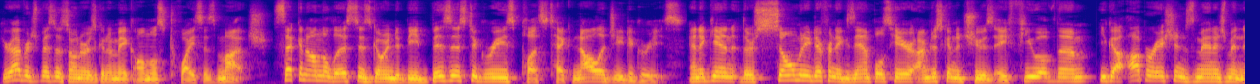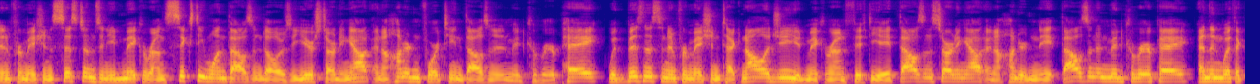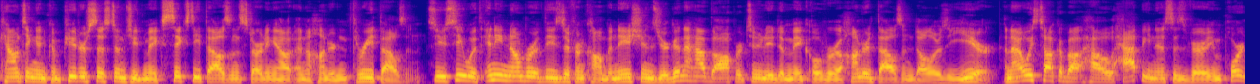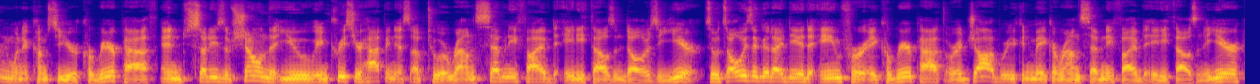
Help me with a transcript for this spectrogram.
your average business owner is going to make almost twice as much. Second on the list is going to be business degrees plus technology degrees. And again, there's so many different examples here. I'm just going to choose a few of them. You got operations management and information systems and you'd make around $61,000 a year starting out and $114,000 in mid-career pay. With business and information technology, you'd make around $58,000 starting out and $108,000 in mid-career pay. And then with accounting and computer systems, you'd make 60,000 starting out and 103,000. So you see with any number of these different combinations, you're gonna have the opportunity to make over $100,000 a year. And I always talk about how happiness is very important when it comes to your career path, and studies have shown that you increase your happiness up to around $75 to $80,000 a year. So it's always a good idea to aim for a career path or a job where you can make around 75 to 80,000 a year,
